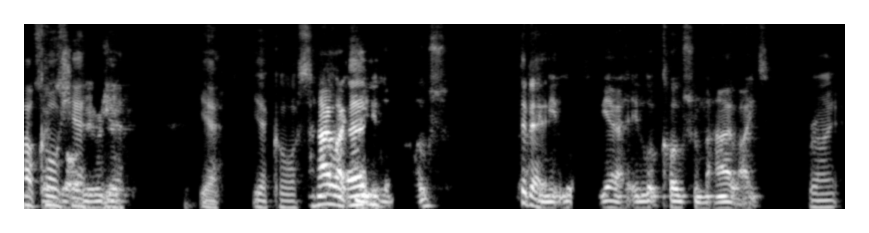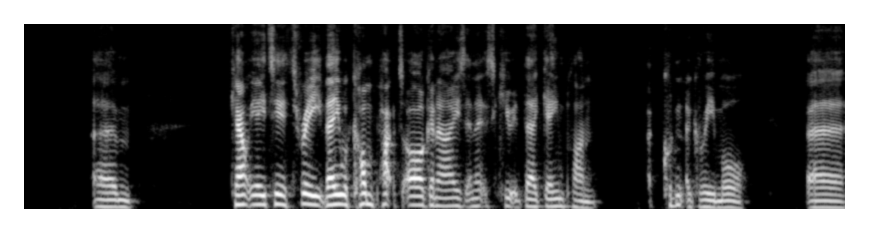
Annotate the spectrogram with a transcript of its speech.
Oh, of course, sort yeah, view yeah. Yeah, of course. the highlights Um, made it look close. Did I it? looked, yeah, it looked close from the highlights. Right. Um, County 83, they were compact, organised, and executed their game plan. I couldn't agree more. Uh,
